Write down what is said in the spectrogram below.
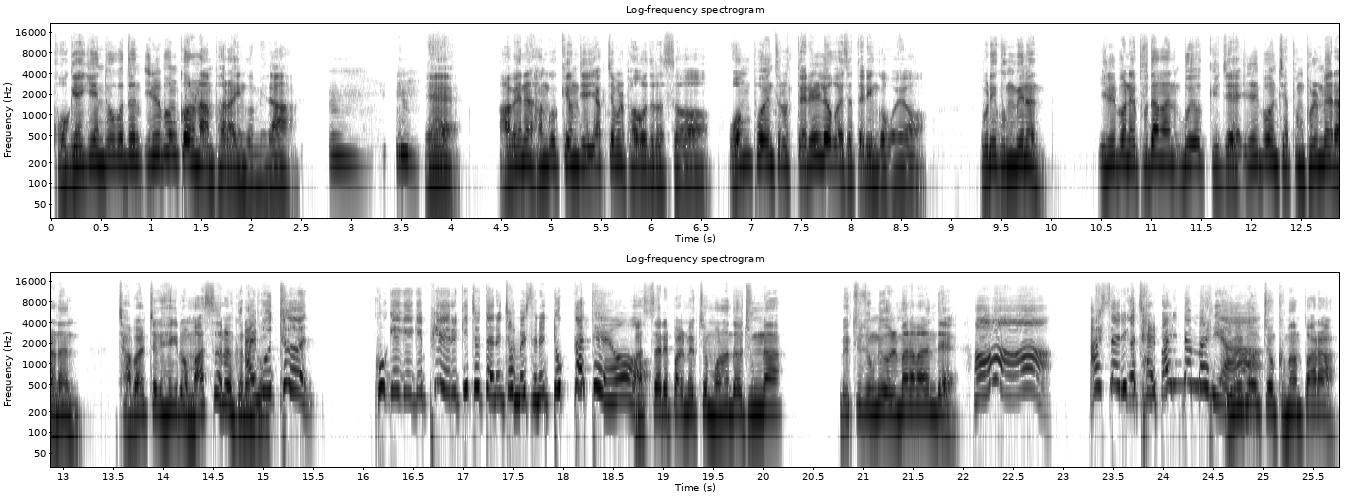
고객이 누구든 일본 거는 안 팔아인 겁니다. 음. 예. 아베는 한국 경제의 약점을 파고들어서 원포인트로 때리려고 해서 때린 거고요. 우리 국민은 일본의 부당한 무역 규제, 일본 제품 불매라는 자발적인 행위로 맞서는 그런 아니 부- 무튼 고객에게 피해를 끼쳤다는 점에서는 똑같아요. 아싸리 빨맥주 못 한다고 죽나? 맥주 종류가 얼마나 많은데 아, 아싸리가 잘 빨린단 말이야. 일본 좀 그만 빨아.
